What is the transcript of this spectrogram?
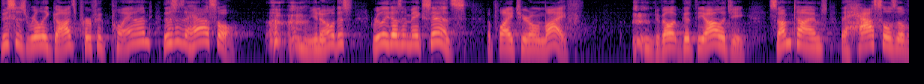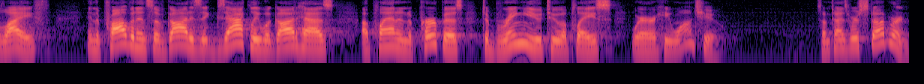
this is really God's perfect plan. This is a hassle. you know, this really doesn't make sense applied to your own life. Develop good theology. Sometimes the hassles of life in the providence of God is exactly what God has a plan and a purpose to bring you to a place where He wants you. Sometimes we're stubborn.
